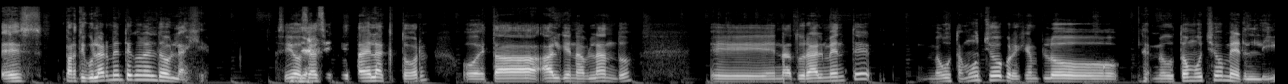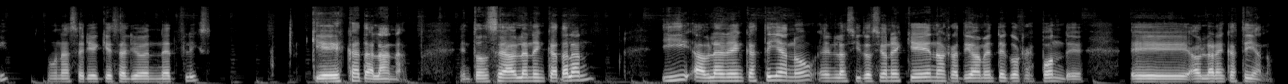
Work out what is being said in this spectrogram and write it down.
es particularmente con el doblaje. ¿sí? O sea, si está el actor o está alguien hablando, eh, naturalmente me gusta mucho. Por ejemplo, me gustó mucho Merlí, una serie que salió en Netflix, que es catalana. Entonces hablan en catalán y hablan en castellano en las situaciones que narrativamente corresponde eh, hablar en castellano.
